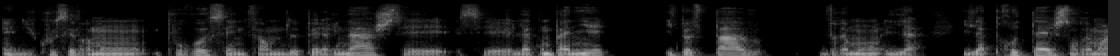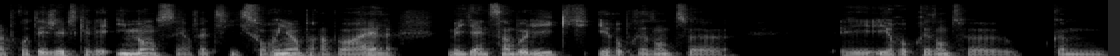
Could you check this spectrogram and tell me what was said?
Et du coup, c'est vraiment, pour eux, c'est une forme de pèlerinage, c'est l'accompagner. Ils peuvent pas vraiment, ils la, ils la protègent sans vraiment la protéger, parce qu'elle est immense, et en fait, ils sont rien par rapport à elle, mais il y a une symbolique, ils représentent, euh, et ils représentent euh, comme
